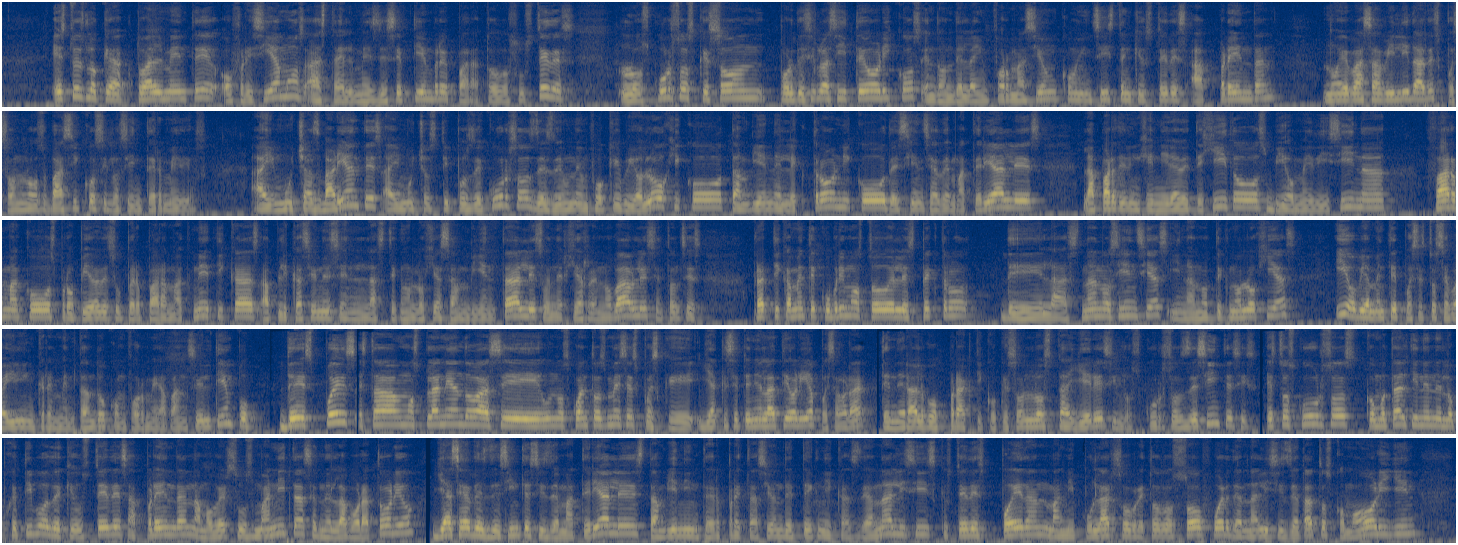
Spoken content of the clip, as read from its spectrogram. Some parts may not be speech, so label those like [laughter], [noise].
Esto es lo que actualmente ofrecíamos hasta el mes de septiembre para todos ustedes. Los cursos que son, por decirlo así, teóricos, en donde la información consiste en que ustedes aprendan nuevas habilidades, pues son los básicos y los intermedios. Hay muchas variantes, hay muchos tipos de cursos, desde un enfoque biológico, también electrónico, de ciencia de materiales, la parte de ingeniería de tejidos, biomedicina, fármacos, propiedades superparamagnéticas, aplicaciones en las tecnologías ambientales o energías renovables. Entonces, prácticamente cubrimos todo el espectro de las nanociencias y nanotecnologías y obviamente pues esto se va a ir incrementando conforme avance el tiempo. Después estábamos planeando hace unos cuantos meses pues que ya que se tenía la teoría pues ahora tener algo práctico que son los talleres y los cursos de síntesis. Estos cursos como tal tienen el objetivo de que ustedes aprendan a mover sus manitas en el laboratorio ya sea desde síntesis de materiales, también interpretación de técnicas de análisis, que ustedes puedan manipular sobre todo software de análisis de datos como Origin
